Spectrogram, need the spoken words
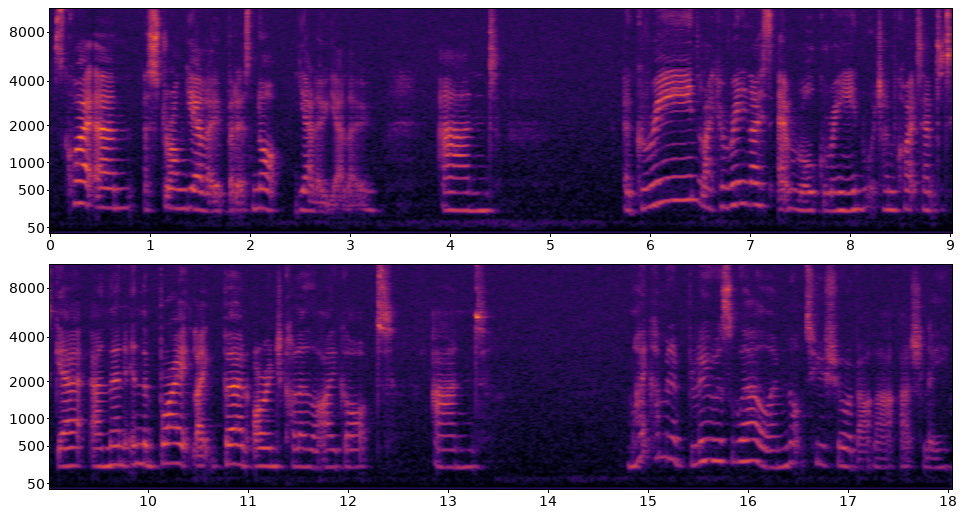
it's quite um, a strong yellow but it's not yellow yellow. And a green, like a really nice emerald green, which I'm quite tempted to get, and then in the bright like burnt orange colour that I got, and might come in a blue as well, I'm not too sure about that actually.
